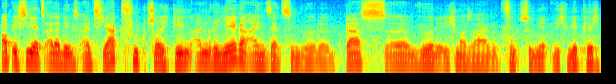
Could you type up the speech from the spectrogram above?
Ob ich sie jetzt allerdings als Jagdflugzeug gegen andere Jäger einsetzen würde, das äh, würde ich mal sagen, funktioniert nicht wirklich.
